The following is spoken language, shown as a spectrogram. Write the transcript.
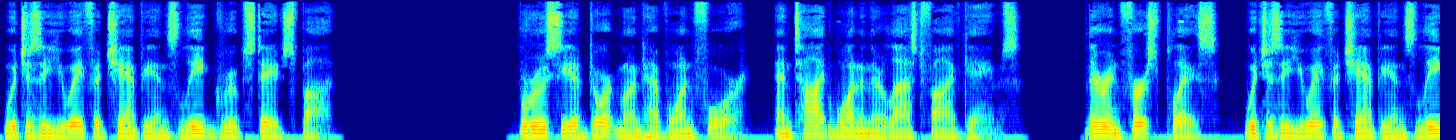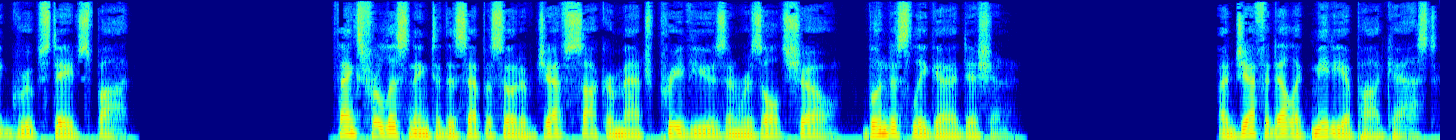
which is a UEFA Champions League group stage spot. Borussia Dortmund have won 4 and tied 1 in their last 5 games. They're in first place, which is a UEFA Champions League group stage spot. Thanks for listening to this episode of Jeff's Soccer Match Previews and Results Show, Bundesliga Edition a Jeffadelic Media Podcast.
